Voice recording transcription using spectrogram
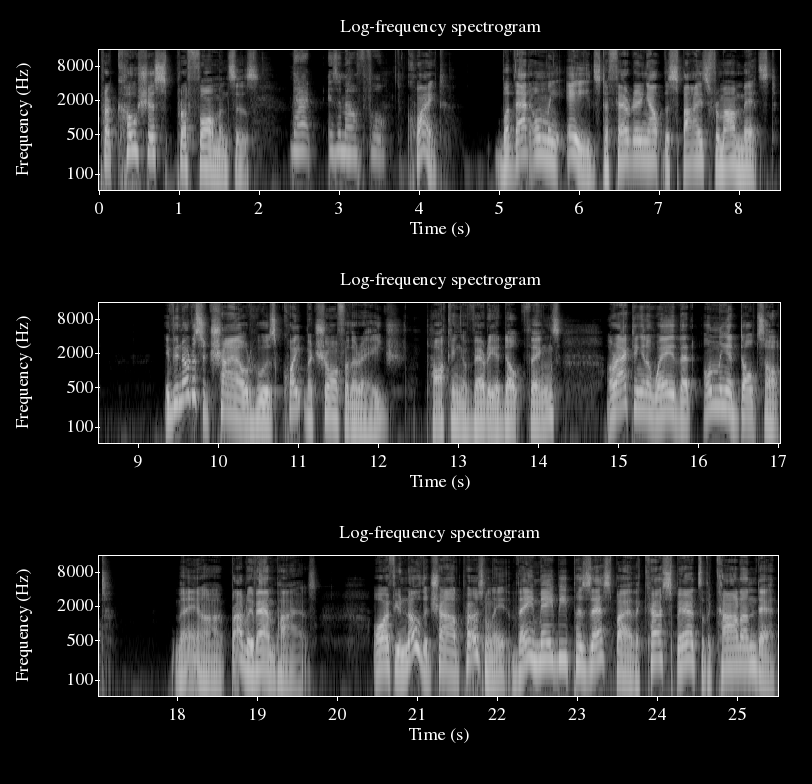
Precocious performances. That is a mouthful. Quite. But that only aids to ferreting out the spies from our midst. If you notice a child who is quite mature for their age, talking of very adult things, or acting in a way that only adults ought, they are probably vampires. Or if you know the child personally, they may be possessed by the cursed spirits of the Karrn undead.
